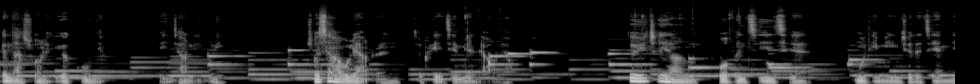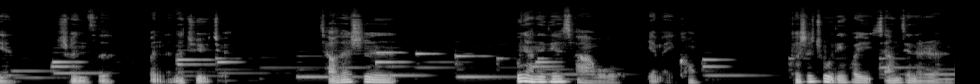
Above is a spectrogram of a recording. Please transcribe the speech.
跟他说了一个姑娘，名叫玲玲。说下午两人就可以见面聊聊。对于这样过分急切、目的明确的见面，顺子本能的拒绝。巧的是，姑娘那天下午也没空。可是注定会相见的人，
